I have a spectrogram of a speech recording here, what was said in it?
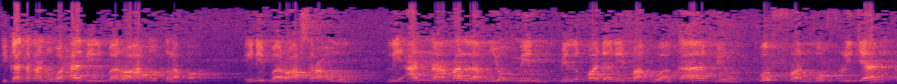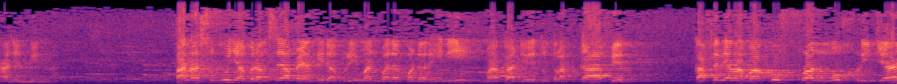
Dikatakan wahadil baroah mutlaqah. Ini baroah secara umum. Lianna man lam yu'min bil qadari fahuwa kafirun kufran mukhrijan anil millah. Karena sungguhnya barang siapa yang tidak beriman pada qadar ini, maka dia itu telah kafir. Kafir yang apa? Kufran mukhrijan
